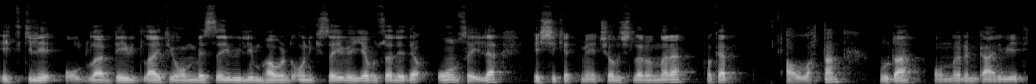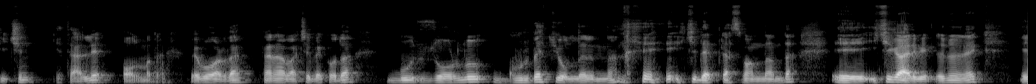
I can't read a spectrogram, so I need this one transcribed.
etkili oldular. David Lighty 15 sayı, William Howard 12 sayı ve Yabusale de 10 sayıyla eşlik etmeye çalıştılar onlara. Fakat Allah'tan bu da onların galibiyeti için yeterli olmadı. Ve bu arada Fenerbahçe Beko'da bu zorlu gurbet yollarından iki deplasmandan da e, iki galibiyetle dönerek e,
